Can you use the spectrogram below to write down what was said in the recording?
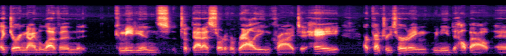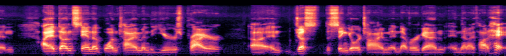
like during 9/11 comedians took that as sort of a rallying cry to hey our country's hurting. We need to help out. And I had done stand up one time in the years prior uh, and just the singular time and never again and then I thought hey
